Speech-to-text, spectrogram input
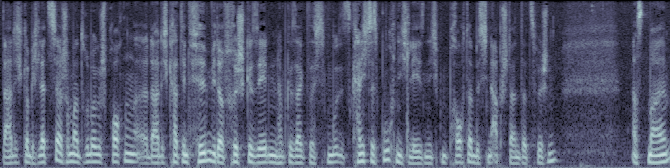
Da hatte ich, glaube ich, letztes Jahr schon mal drüber gesprochen. Äh, da hatte ich gerade den Film wieder frisch gesehen und habe gesagt, ich, jetzt kann ich das Buch nicht lesen. Ich brauche da ein bisschen Abstand dazwischen. Erstmal.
